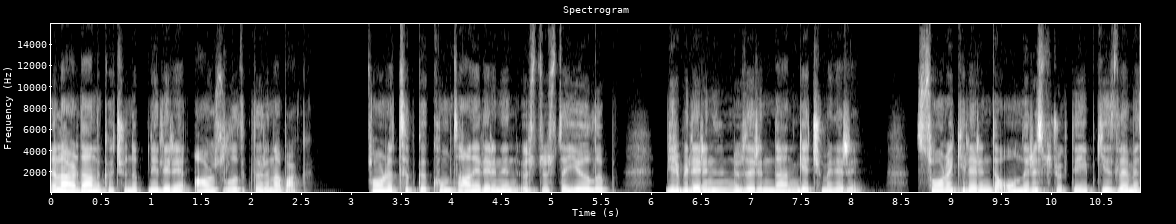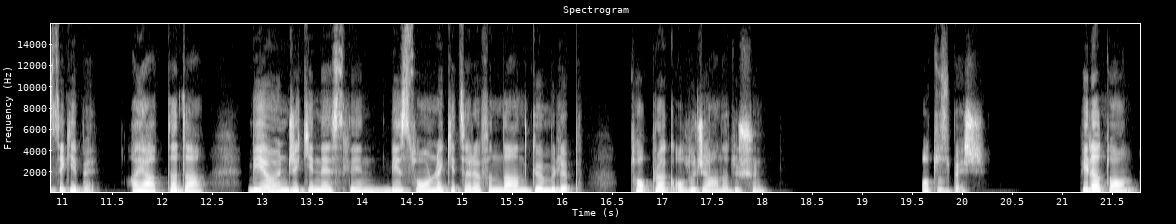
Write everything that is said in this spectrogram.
nelerden kaçınıp neleri arzuladıklarına bak. Sonra tıpkı kum tanelerinin üst üste yığılıp birbirlerinin üzerinden geçmeleri, sonrakilerinde onları sürükleyip gizlemesi gibi hayatta da bir önceki neslin bir sonraki tarafından gömülüp toprak olacağını düşün. 35. Platon,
